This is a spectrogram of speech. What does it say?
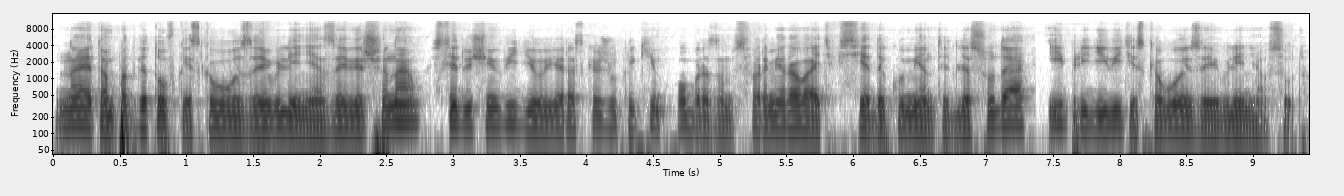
На этом подготовка искового заявления завершена. В следующем видео я расскажу, каким образом сформировать все документы для суда и предъявить исковое заявление в суд.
